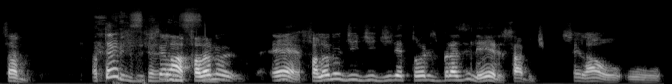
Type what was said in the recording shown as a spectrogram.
sabe? Até, Fizeram sei lá, falando, é, falando de, de diretores brasileiros, sabe? Tipo, sei lá, o, o,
